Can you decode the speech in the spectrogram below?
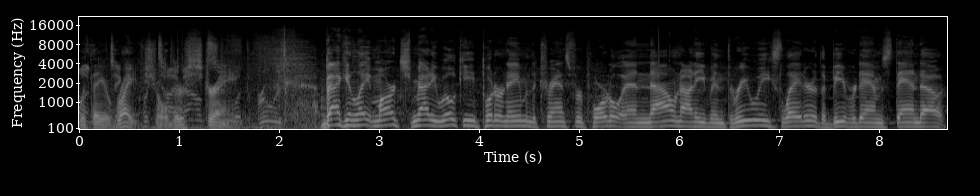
with a right shoulder strain. Back in late March, Maty Wilke put her name in the transfer portal, and now, not even three weeks later, the Beaver Dam standout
